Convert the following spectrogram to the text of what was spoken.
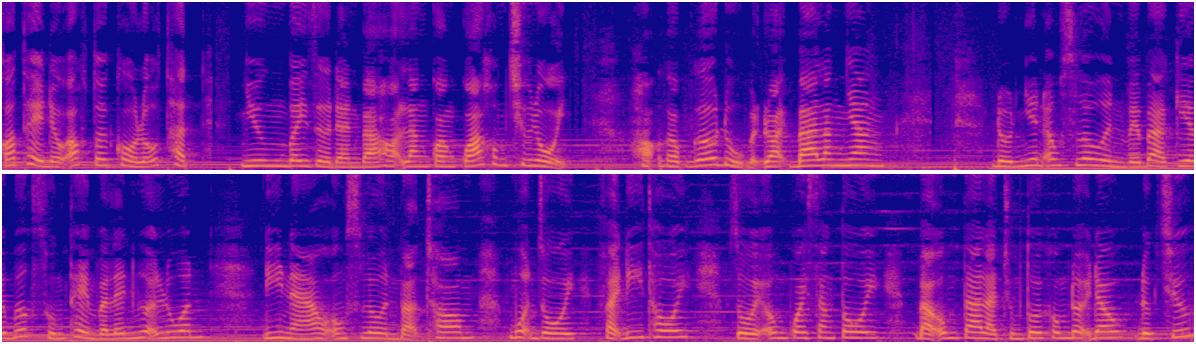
có thể đầu óc tôi cổ lỗ thật, nhưng bây giờ đàn bà họ lăng quang quá không chịu nổi. Họ gặp gỡ đủ loại ba lăng nhăng. Đột nhiên ông Sloan với bà kia bước xuống thềm và lên ngựa luôn. Đi nào, ông Sloan bảo Tom, muộn rồi, phải đi thôi. Rồi ông quay sang tôi, bảo ông ta là chúng tôi không đợi đâu, được chứ?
